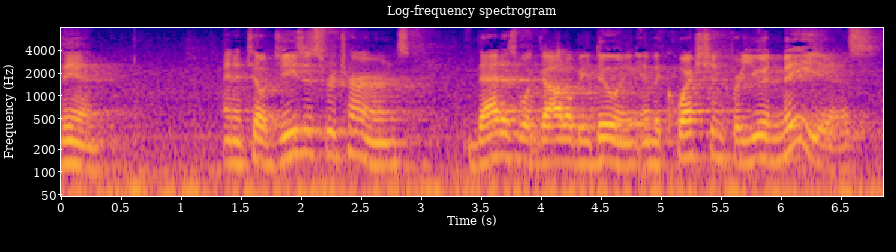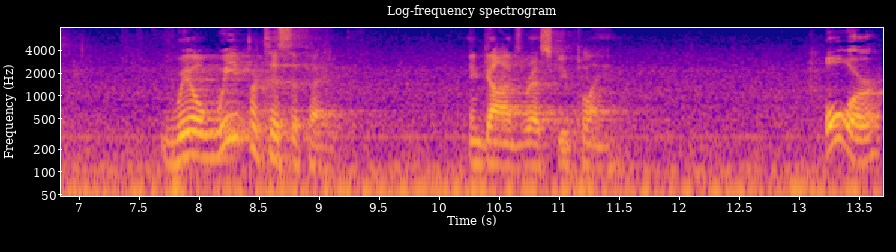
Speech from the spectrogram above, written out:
then. And until Jesus returns, that is what God will be doing. And the question for you and me is will we participate in God's rescue plan? Or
